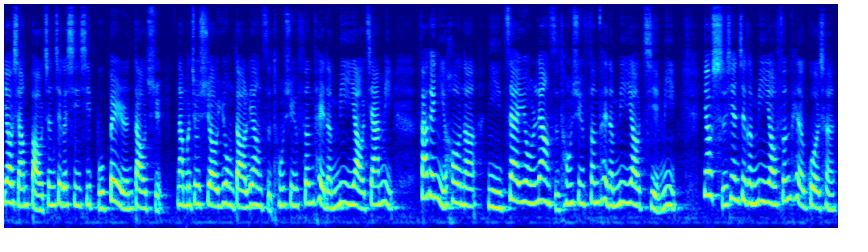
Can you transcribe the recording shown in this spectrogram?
要想保证这个信息不被人盗取，那么就需要用到量子通讯分配的密钥加密。发给你后呢，你再用量子通讯分配的密钥解密。要实现这个密钥分配的过程，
